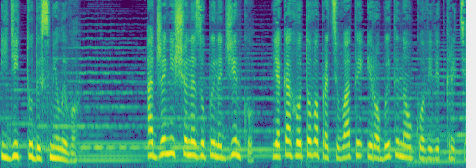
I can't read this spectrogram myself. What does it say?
Ідіть туди сміливо. Адже ніщо не зупинить жінку, яка готова працювати і робити наукові відкриття.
